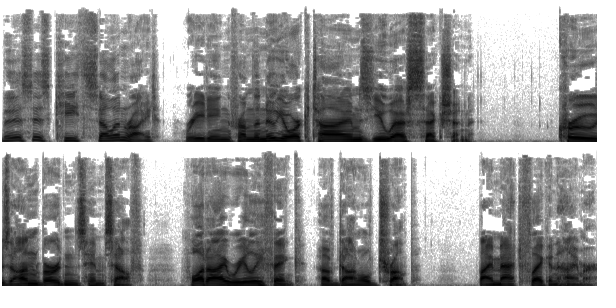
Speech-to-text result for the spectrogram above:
This is Keith Sellon-Wright reading from the New York Times U.S. section. Cruz unburdens himself. What I Really Think of Donald Trump by Matt Flegenheimer.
